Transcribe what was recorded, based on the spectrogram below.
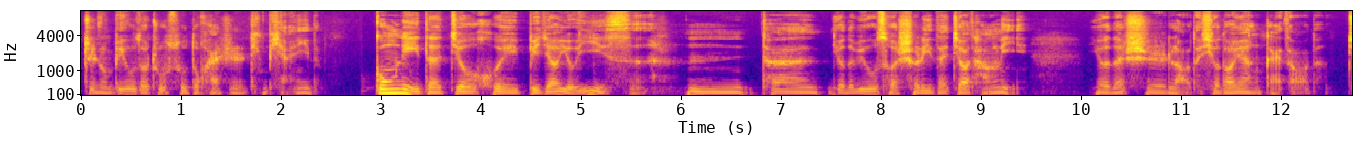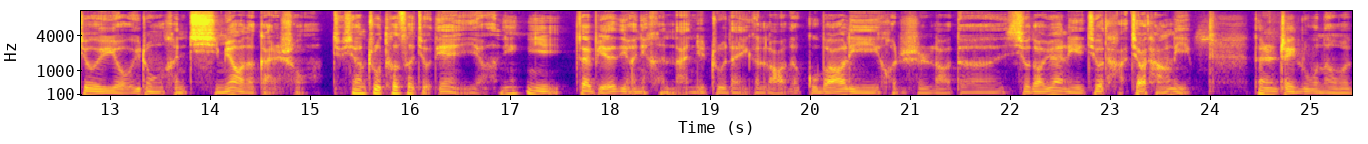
这种庇护所住宿都还是挺便宜的。公立的就会比较有意思，嗯，它有的庇护所设立在教堂里，有的是老的修道院改造的，就有一种很奇妙的感受。就像住特色酒店一样，你你在别的地方你很难去住在一个老的古堡里，或者是老的修道院里、教堂教堂里。但是这路呢，我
